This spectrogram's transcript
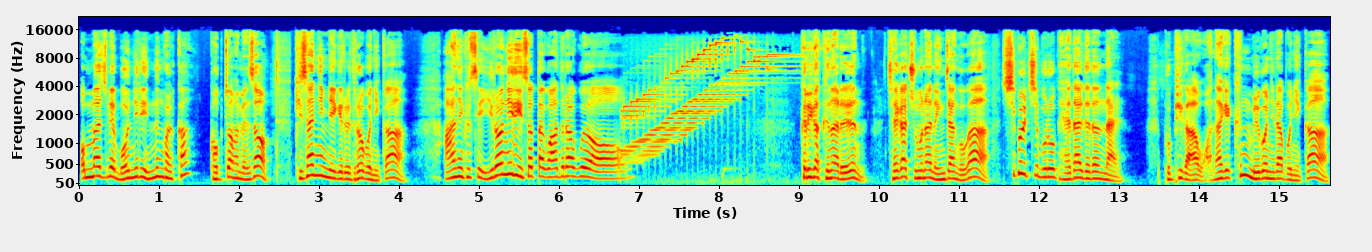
엄마 집에 뭔 일이 있는 걸까? 걱정하면서 기사님 얘기를 들어보니까 아니 글쎄 이런 일이 있었다고 하더라고요 그러니까 그날은 제가 주문한 냉장고가 시골집으로 배달되던 날 부피가 워낙에 큰 물건이다 보니까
